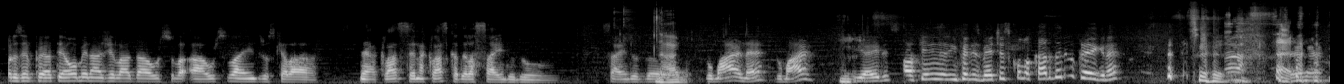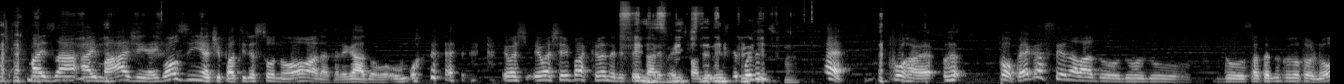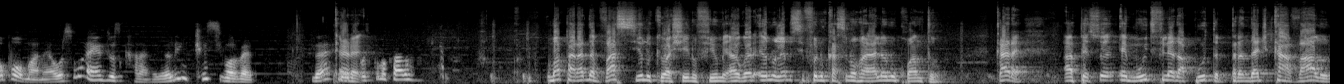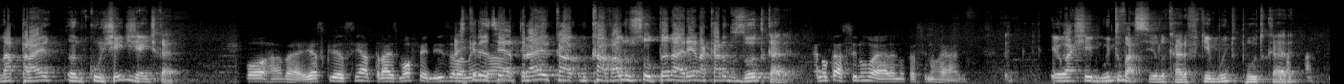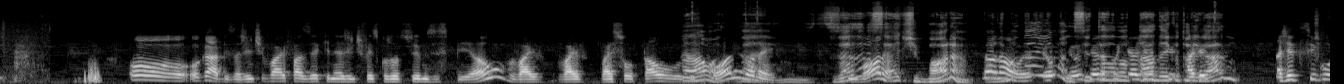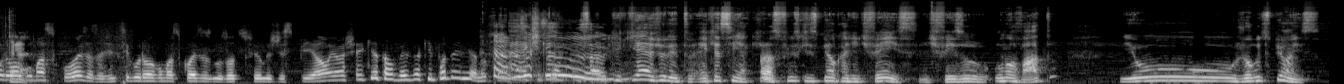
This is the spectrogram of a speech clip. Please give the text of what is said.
Por exemplo, tem a homenagem lá da Ursula, a Ursula Andrews, que ela. Né, a classe, cena clássica dela saindo do. Saindo do, do mar, né? Do mar. Hum. E aí eles. Só que, infelizmente, eles colocaram o Daniel Craig, né? ah, Mas a, a imagem é igualzinha, tipo a trilha sonora, tá ligado? O, o, eu, ach, eu achei bacana eles tentarem fazer isso. Depois eles, é, porra, pô, pega a cena lá do, do, do, do Satânico do Tornou, pô, mano, é a Ursula Andrews, cara, ela é lindíssima, velho né? Cara, depois colocaram. Uma parada vacilo que eu achei no filme. Agora, eu não lembro se foi no Cassino Royale ou no Quantum. Cara, a pessoa é muito filha da puta pra andar de cavalo na praia com cheio de gente, cara. Porra, velho. E as criancinhas atrás, mó feliz. As criancinhas atrás, o cavalo soltando areia na cara dos outros, cara. É no Cassino Royale, é no Cassino Royale. Eu achei muito vacilo, cara. Fiquei muito puto, cara. Ô, ô Gabs, a gente vai fazer que nem a gente fez com os outros filmes espião? Vai, vai, vai soltar o spoiler ou nem? 007, bora? Não, não, eu, eu, eu Você tá anotado aí que eu tô ligado? Gente, a gente segurou é. algumas coisas, a gente segurou algumas coisas nos outros filmes de espião e eu achei que talvez aqui poderia. Não sei. É, mas acho que não... Sabe o que, que é, Julito? É que assim, aqui ah. os filmes de espião que a gente fez, a gente fez o, o Novato e o Jogo de Espiões.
